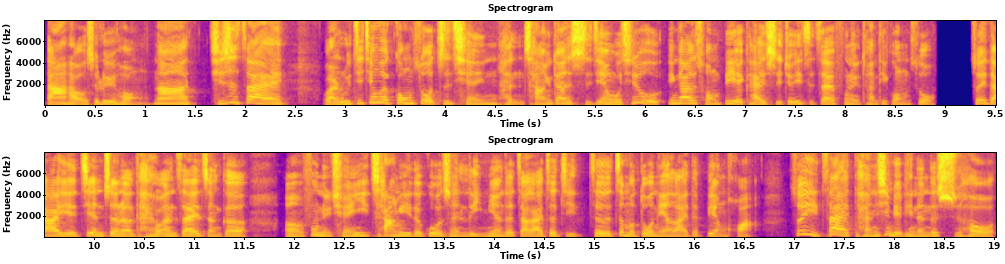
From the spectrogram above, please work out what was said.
大家好，我是绿红。那其实，在宛如基金会工作之前很长一段时间，我其实我应该是从毕业开始就一直在妇女团体工作，所以大家也见证了台湾在整个嗯 妇女权益倡议的过程里面的大概这几这这么多年来的变化。所以在谈性别平等的时候，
